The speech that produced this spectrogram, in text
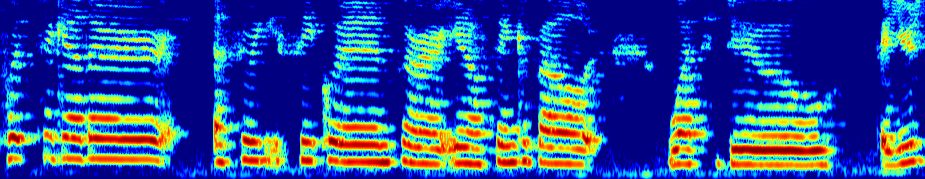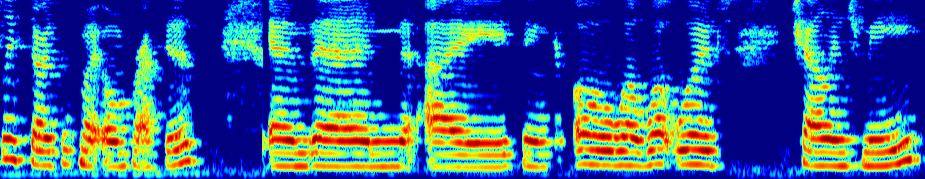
put together a sequence or, you know, think about what to do. It usually starts with my own practice. And then I think, oh, well, what would challenge me?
